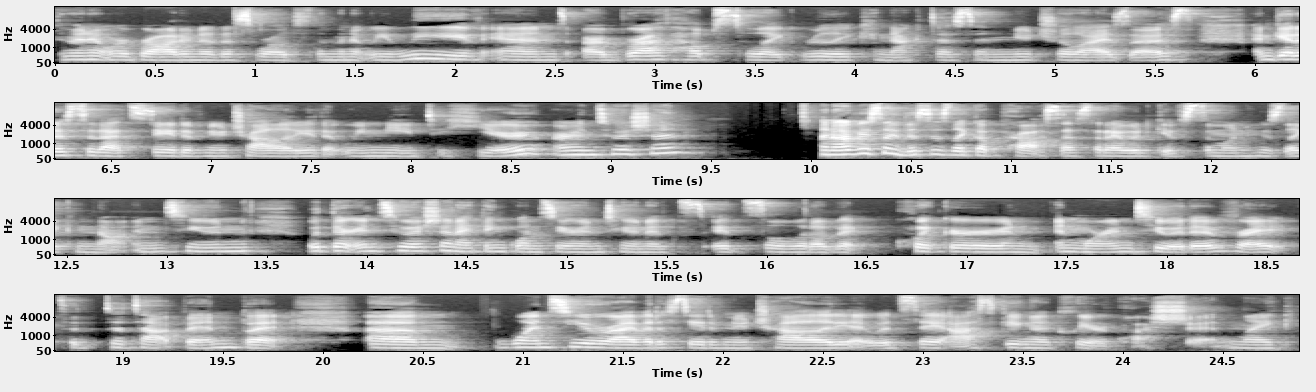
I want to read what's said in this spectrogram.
the minute we're brought into this world to the minute we leave. And our breath helps to like really connect us and neutralize us and get us to that state of neutrality that we need to hear our intuition. And obviously, this is like a process that I would give someone who's like not in tune with their intuition. I think once you're in tune, it's it's a little bit quicker and, and more intuitive, right, to, to tap in. But um, once you arrive at a state of neutrality, I would say asking a clear question, like,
